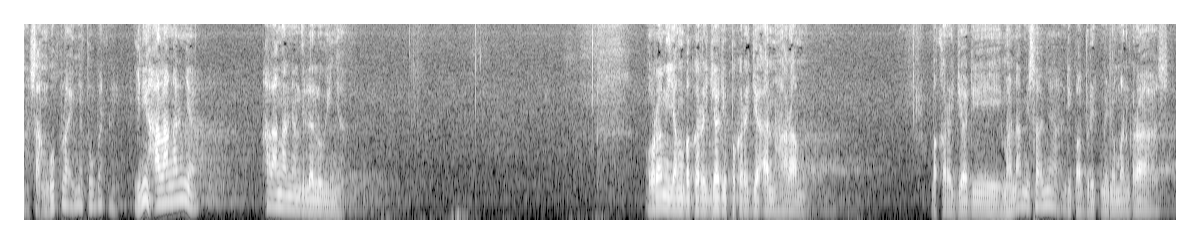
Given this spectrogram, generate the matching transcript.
Nah, sangguplah ini tubat nih ini halangannya. Halangan yang dilaluinya. Orang yang bekerja di pekerjaan haram. Bekerja di mana misalnya? Di pabrik minuman keras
